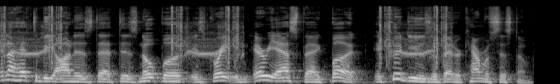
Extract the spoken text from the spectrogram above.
And I have to be honest that this notebook is great in every aspect, but it could use a better camera system.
